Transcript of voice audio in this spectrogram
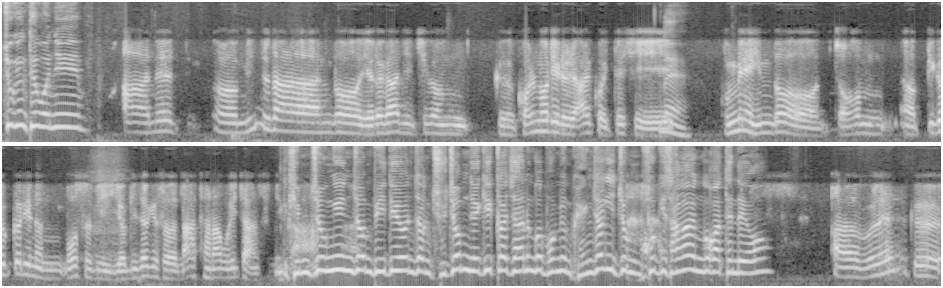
조경태 의원님. 아, 네. 어, 민주당도 여러 가지 지금 그 골머리를 앓고 있듯이 네. 국민의힘도 조금 어, 삐걱거리는 모습이 여기저기서 나타나고 있지 않습니까? 김종인 전 비대위원장 주점 얘기까지 하는 거 보면 굉장히 좀 속이 상한 것 같은데요. 아, 원래 그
